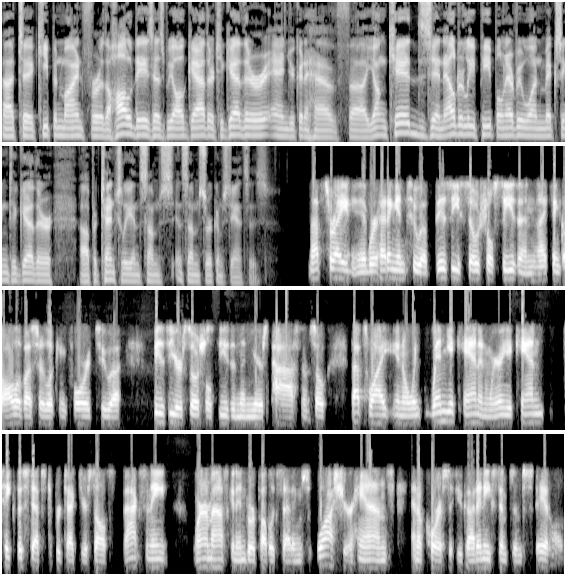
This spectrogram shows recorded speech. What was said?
uh to keep in mind for the holidays as we all gather together. And you're going to have uh, young kids and elderly people and everyone mixing together, uh, potentially in some in some circumstances. That's right. We're heading into a busy social season, and I think all of us are looking forward to a busier social season than years past. And so that's why, you know, when, when you can and where you can, take the steps to protect yourself. Vaccinate, wear a mask in indoor public settings, wash your hands, and of course, if you've got any symptoms, stay at home.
